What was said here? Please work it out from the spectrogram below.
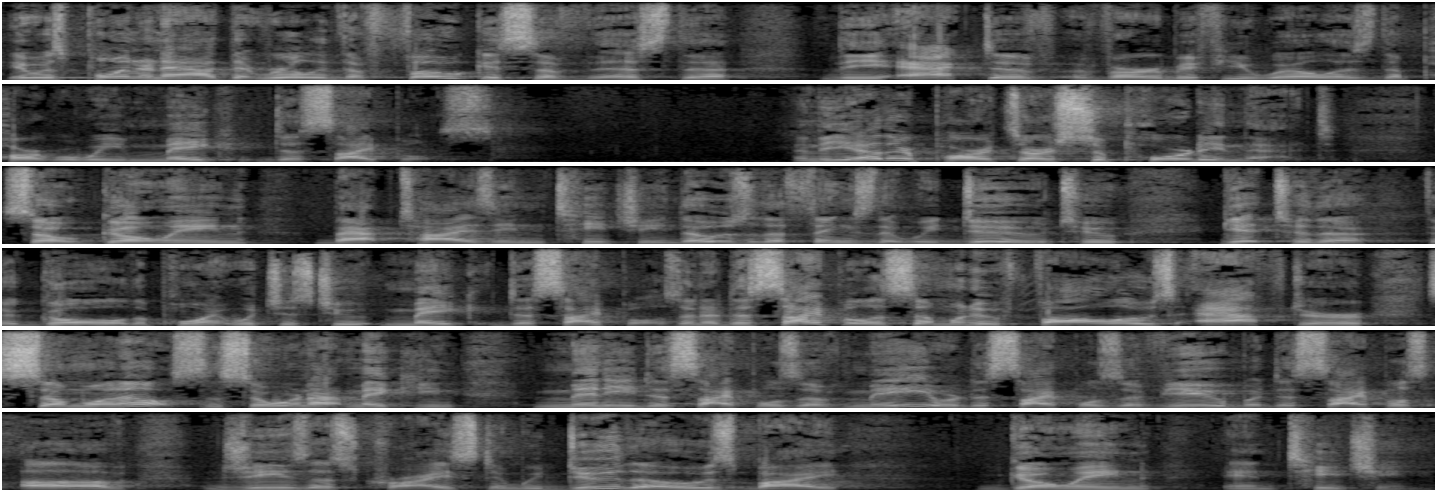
It was pointed out that really the focus of this, the, the active verb, if you will, is the part where we make disciples. And the other parts are supporting that. So, going, baptizing, teaching, those are the things that we do to get to the, the goal, the point, which is to make disciples. And a disciple is someone who follows after someone else. And so, we're not making many disciples of me or disciples of you, but disciples of Jesus Christ. And we do those by going and teaching.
